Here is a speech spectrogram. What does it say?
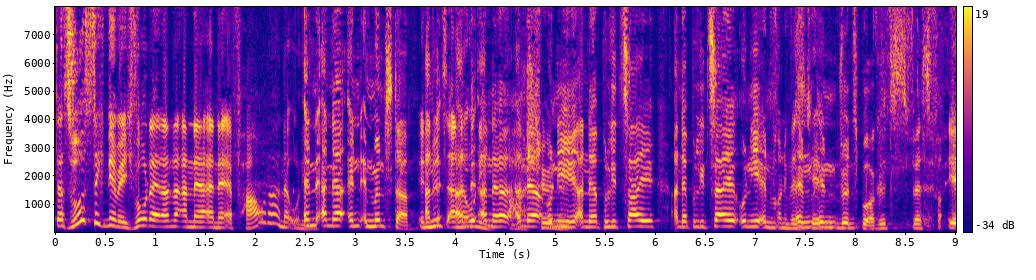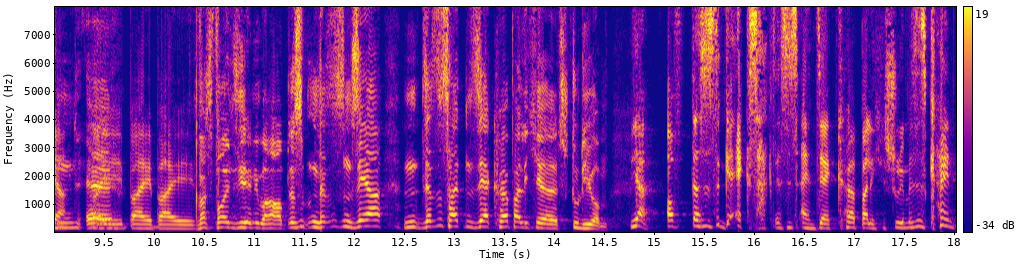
Das wusste ich nämlich. Wo denn? An, an, der, an der FH oder an der Uni? In, an der, in, in Münster. In an, Münster, an der Uni. An der, an der schön. Uni, an der Polizei, an der Polizei-Uni in, in, in Würzburg. Ja, äh, bei, bei, bei Was wollen Sie denn überhaupt? Das, ist- das ist ein sehr, das ist halt ein sehr körperliches Studium. Ja, auf, das ist exakt. Es ist ein sehr körperliches Studium. Es ist kein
